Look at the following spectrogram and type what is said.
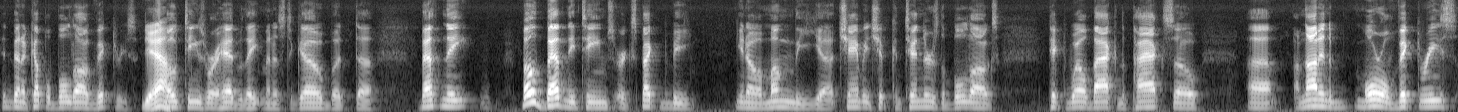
it'd been a couple Bulldog victories. Yeah. both teams were ahead with eight minutes to go, but uh, Bethany, both Bethany teams are expected to be, you know, among the uh, championship contenders. The Bulldogs picked well back in the pack, so uh, I'm not into moral victories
